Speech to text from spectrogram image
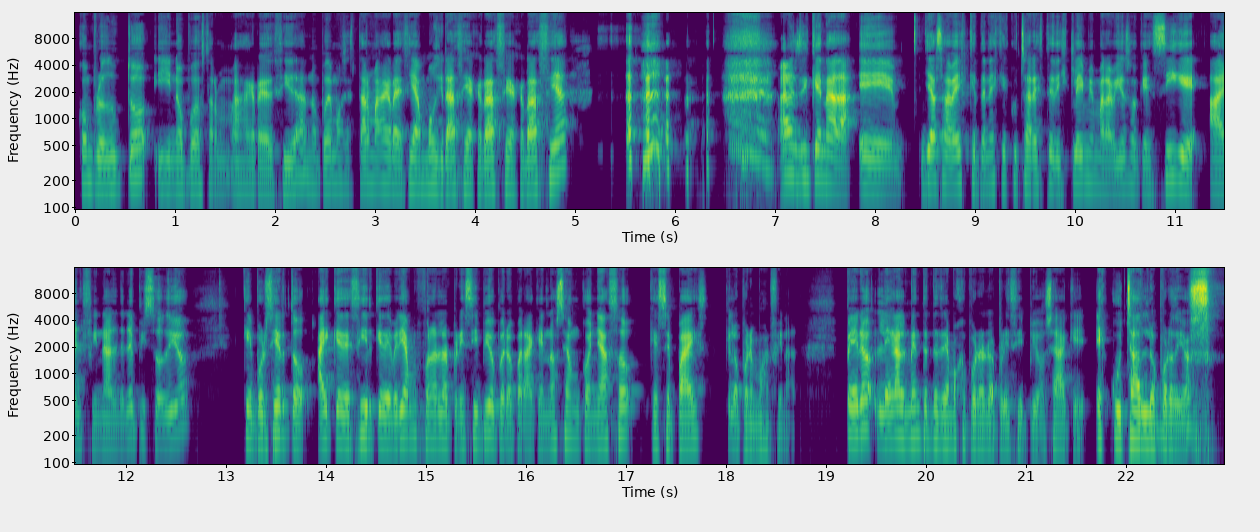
con producto y no puedo estar más agradecida, no podemos estar más agradecidas. Muy gracias, gracias, gracias. Así que nada, eh, ya sabéis que tenéis que escuchar este disclaimer maravilloso que sigue al final del episodio, que por cierto hay que decir que deberíamos ponerlo al principio, pero para que no sea un coñazo, que sepáis que lo ponemos al final. Pero legalmente tendríamos que ponerlo al principio, o sea que escuchadlo por Dios.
